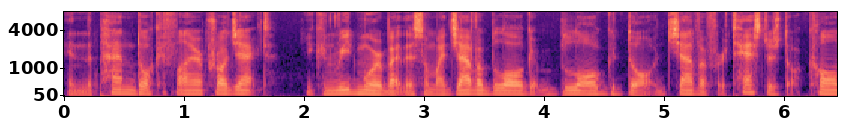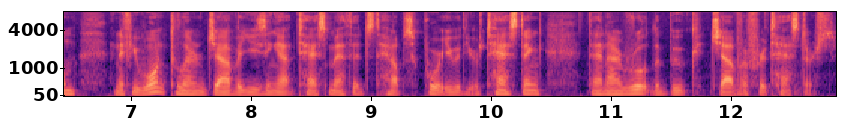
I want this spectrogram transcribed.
in the Pandocifier project. You can read more about this on my Java blog at blog.javafortesters.com. And if you want to learn Java using at test methods to help support you with your testing, then I wrote the book Java for Testers.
